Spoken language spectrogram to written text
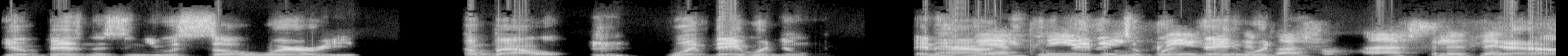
your business, and you were so worried about what they were doing and how yeah, you pleasing, fit into what they the were platform. doing. Absolutely. Yeah,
